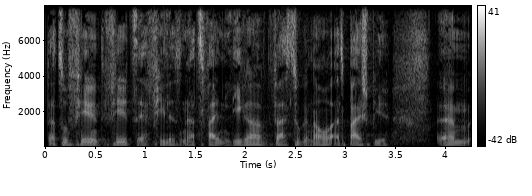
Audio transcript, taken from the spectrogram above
Dazu fehlt, fehlt sehr vieles. In der zweiten Liga, weißt du genau, als Beispiel, ähm,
